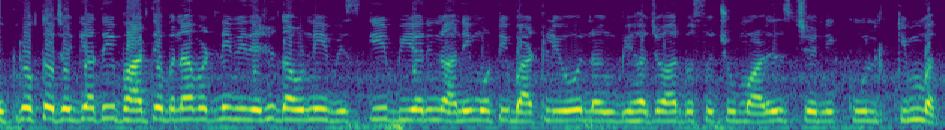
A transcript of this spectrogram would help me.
ઉપરોક્ત જગ્યાથી ભારતીય બનાવટની વિદેશી દારૂની વિસ્કી, બિયરની નાની મોટી બાટલીઓ, નંગ બે હજાર બસો ચુમ્માળીસ જેની કુલ કિંમત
